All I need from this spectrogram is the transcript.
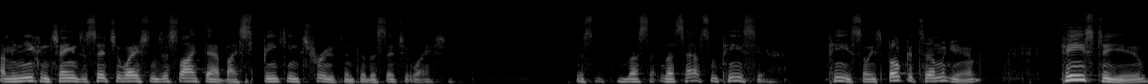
I mean, you can change a situation just like that by speaking truth into the situation. Let's, let's have some peace here. Peace. So he spoke it to him again. Peace to you.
